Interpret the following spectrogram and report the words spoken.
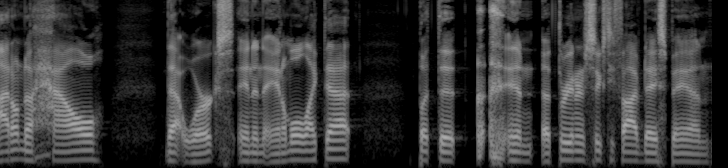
I don't know how that works in an animal like that, but that in a 365 day span,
